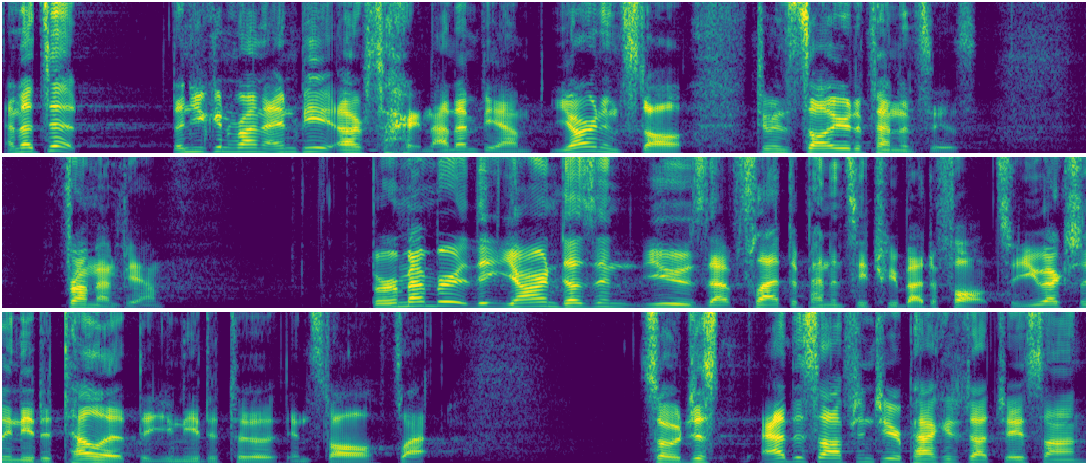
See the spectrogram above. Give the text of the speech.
And that's it. Then you can run npm, sorry, not npm, yarn install to install your dependencies from npm. But remember that yarn doesn't use that flat dependency tree by default, so you actually need to tell it that you need it to install flat. So just add this option to your package.json,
